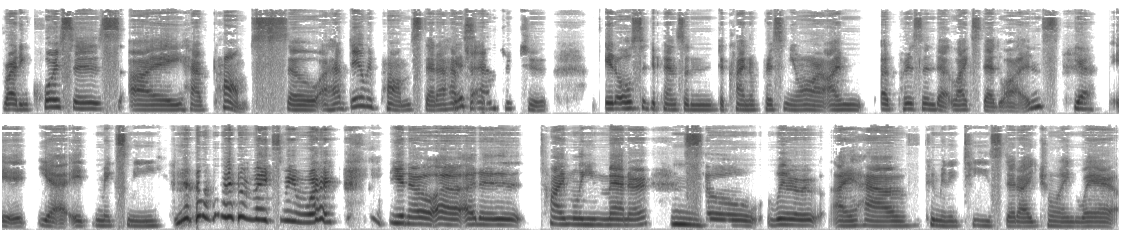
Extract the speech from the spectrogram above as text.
writing courses I have prompts so I have daily prompts that I have yes. to answer to it also depends on the kind of person you are. I'm a person that likes deadlines. Yeah. It yeah, it makes me it makes me work, you know, uh, at a timely manner. Mm. So where I have communities that I joined where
